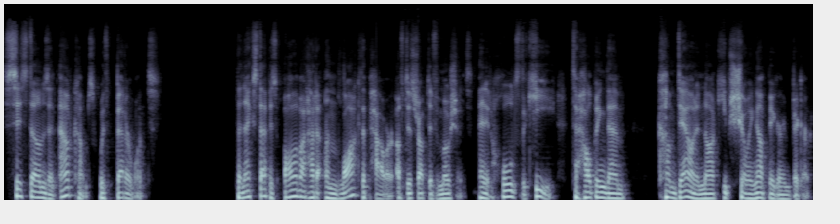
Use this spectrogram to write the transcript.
systems, and outcomes with better ones. The next step is all about how to unlock the power of disruptive emotions, and it holds the key to helping them come down and not keep showing up bigger and bigger.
